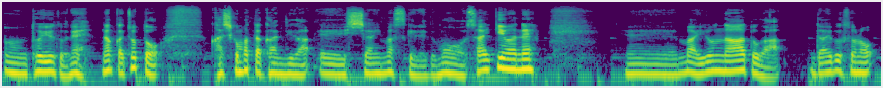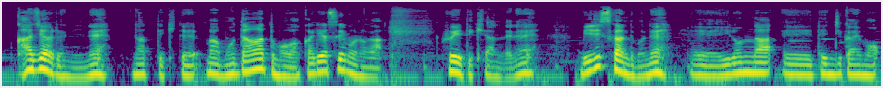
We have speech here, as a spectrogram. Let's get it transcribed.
うん、というとね、なんかちょっとかしこまった感じが、えーしちゃいますけれども、最近はね、えーまあいろんなアートがだいぶそのカジュアルにね、なってきて、まあモダンアートも分かりやすいものが増えてきたんでね、美術館でもね、えーいろんな、えー展示会も、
